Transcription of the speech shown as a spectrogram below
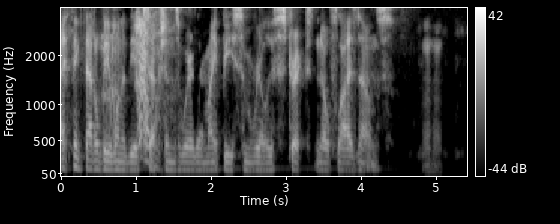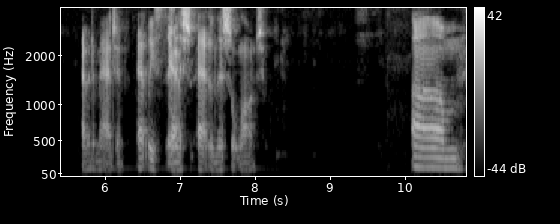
I think that'll be one of the exceptions where there might be some really strict no fly zones. Mm-hmm. I would imagine, at least yeah. initial, at initial launch. Um,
